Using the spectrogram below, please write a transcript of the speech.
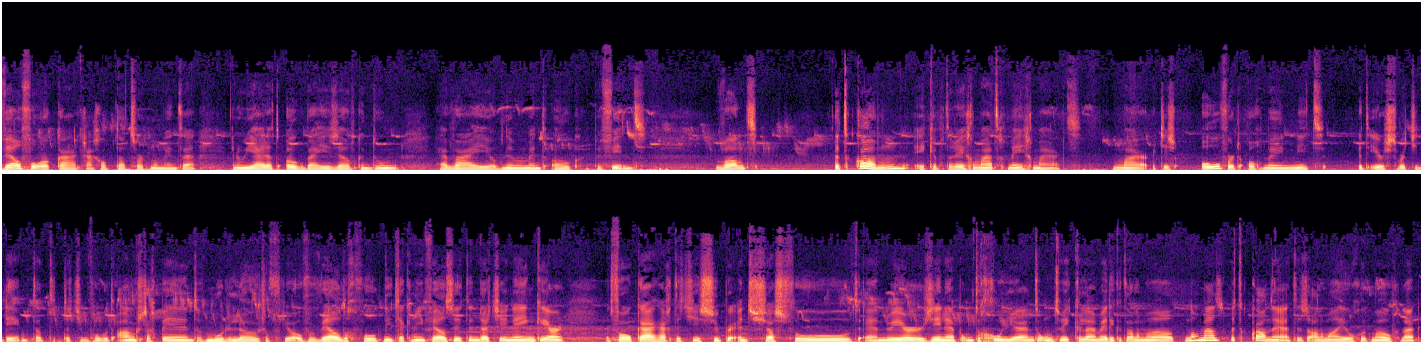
wel voor elkaar krijg op dat soort momenten. En hoe jij dat ook bij jezelf kunt doen, hè, waar je je op dit moment ook bevindt. Want het kan, ik heb het regelmatig meegemaakt, maar het is over het algemeen niet het eerste wat je denkt. Dat, dat je bijvoorbeeld angstig bent of moedeloos of je overweldigd voelt, niet lekker in je vel zit en dat je in één keer het voor elkaar krijgt dat je je super enthousiast voelt en weer zin hebt om te groeien en te ontwikkelen, weet ik het allemaal wel. Nogmaals, het kan, hè? het is allemaal heel goed mogelijk.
